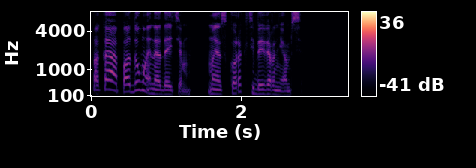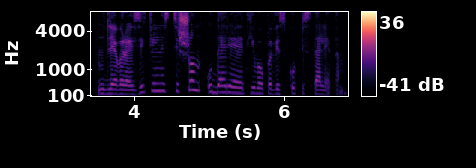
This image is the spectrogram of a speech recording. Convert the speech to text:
Пока подумай над этим, мы скоро к тебе вернемся. Для выразительности Шон ударяет его по виску пистолетом.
